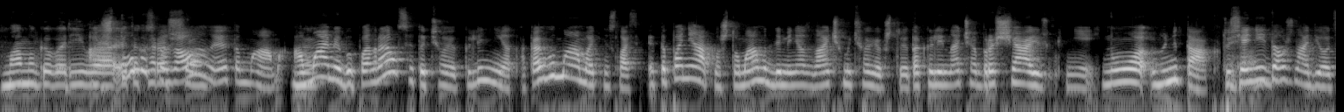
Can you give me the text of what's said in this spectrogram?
Мама говорила, а что это бы хорошо. сказала на это мама? А да. А маме бы понравился этот человек или нет? А как бы мама отнеслась? Это понятно, что мама для меня значимый человек, что я так или иначе обращаюсь к ней. Но, но не так. То есть да. я не должна делать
